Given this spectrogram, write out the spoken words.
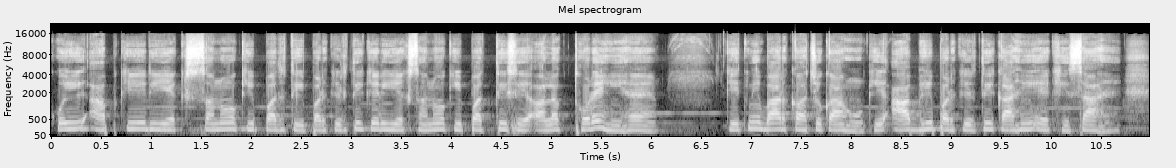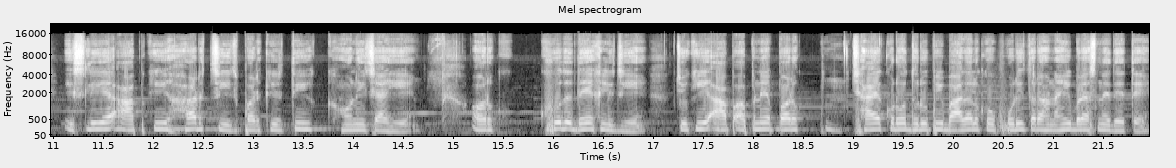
कोई आपकी रिएक्शनों की पद्धति, प्रकृति के रिएक्शनों की पद्धति से अलग थोड़े ही है। कितनी बार कह चुका हूँ कि आप भी प्रकृति का ही एक हिस्सा हैं, इसलिए आपकी हर चीज़ प्रकृति होनी चाहिए। और खुद देख लीजिए क्योंकि आप अपने पर छाए क्रोध रूपी बादल को पूरी तरह नहीं बरसने देते,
